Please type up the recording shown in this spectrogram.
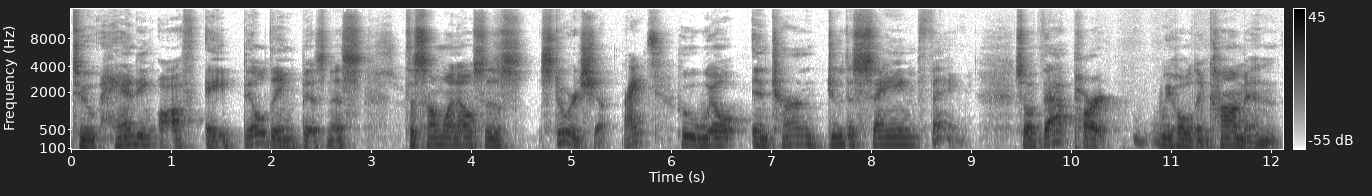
to handing off a building business to someone else's stewardship Right. who will in turn do the same thing. So that part we hold in common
